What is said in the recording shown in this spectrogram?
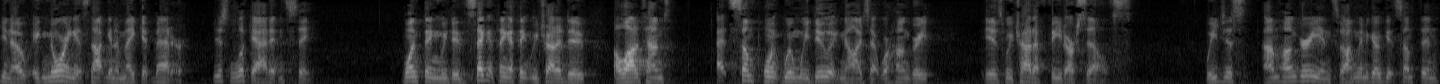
you know, ignoring it's not going to make it better. Just look at it and see. one thing we do. The second thing I think we try to do a lot of times at some point when we do acknowledge that we're hungry is we try to feed ourselves. We just, I'm hungry and so I'm going to go get something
